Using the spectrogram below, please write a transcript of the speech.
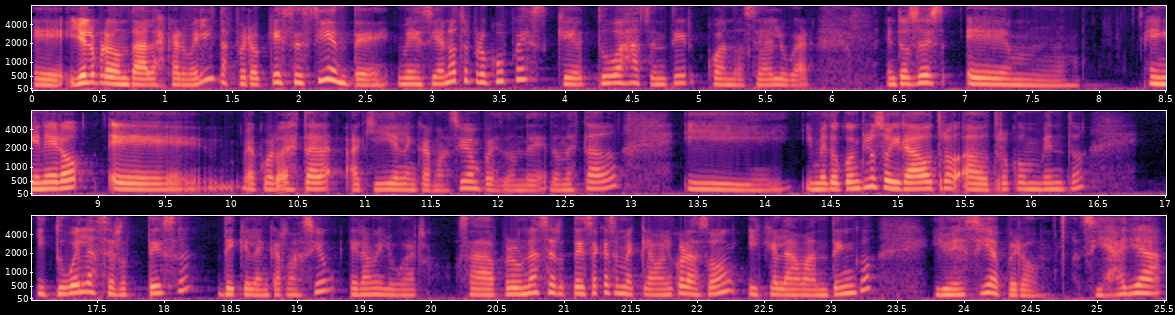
Eh, yo le preguntaba a las carmelitas, ¿pero qué se siente? Me decía, no te preocupes, que tú vas a sentir cuando sea el lugar. Entonces, em, en enero eh, me acuerdo de estar aquí en la Encarnación, pues donde, donde he estado, y, y, me tocó incluso ir a otro, a otro convento y tuve la certeza de que la Encarnación era mi lugar. O sea, pero una certeza que se me clava en el corazón y que la mantengo. Y yo decía, pero si es allá,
